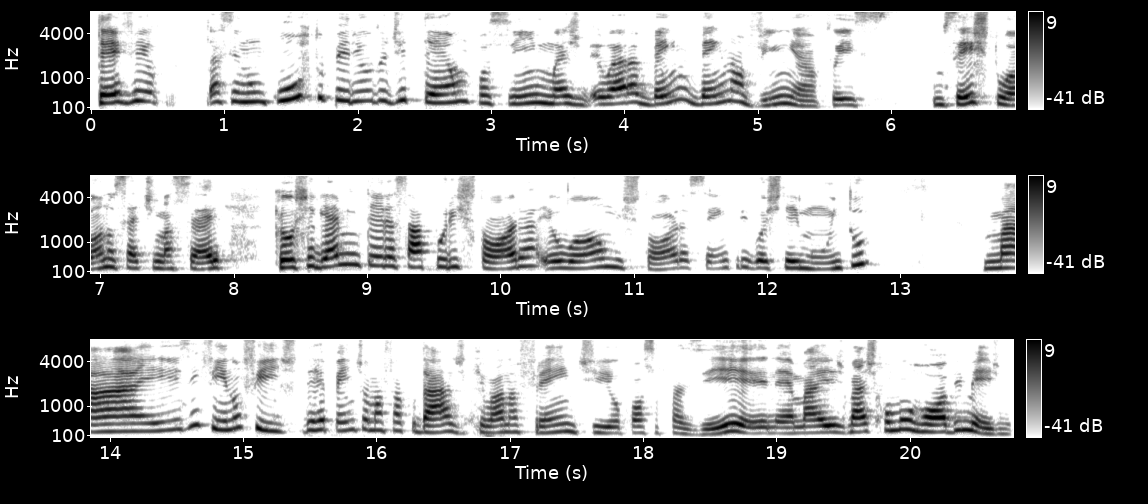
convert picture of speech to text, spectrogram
Teve, assim, num curto período de tempo, assim, mas eu era bem, bem novinha. Foi no sexto ano, sétima série, que eu cheguei a me interessar por história. Eu amo história, sempre gostei muito. Mas, enfim, não fiz. De repente é uma faculdade que lá na frente eu possa fazer, né? Mas mais como hobby mesmo.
